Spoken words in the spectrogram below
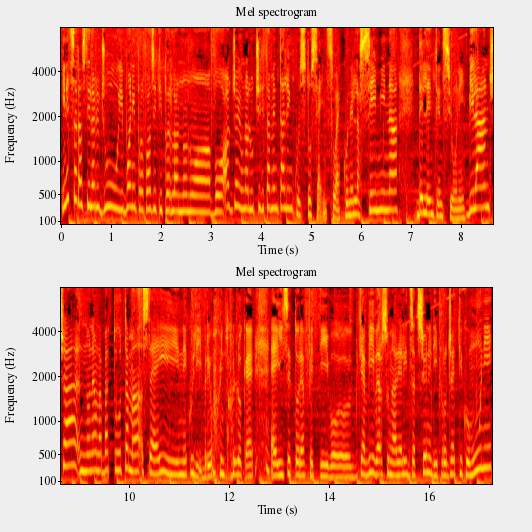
iniziare a stilare giù i buoni propositi per l'anno nuovo. Oggi hai una luce lucidità mentale in questo senso, ecco, nella semina delle intenzioni. Bilancia non è una battuta, ma sei in equilibrio in quello che è il settore affettivo. Ti avvii verso una realizzazione di progetti comuni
